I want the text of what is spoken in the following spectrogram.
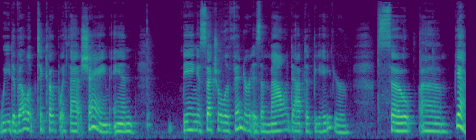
we develop to cope with that shame. And being a sexual offender is a maladaptive behavior. So, um, yeah.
